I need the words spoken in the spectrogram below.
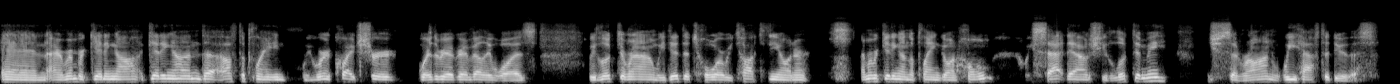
And I remember getting on getting on the, off the plane. We weren't quite sure where the Rio Grande Valley was. We looked around, we did the tour, we talked to the owner. I remember getting on the plane going home. We sat down, she looked at me, and she said, Ron, we have to do this.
